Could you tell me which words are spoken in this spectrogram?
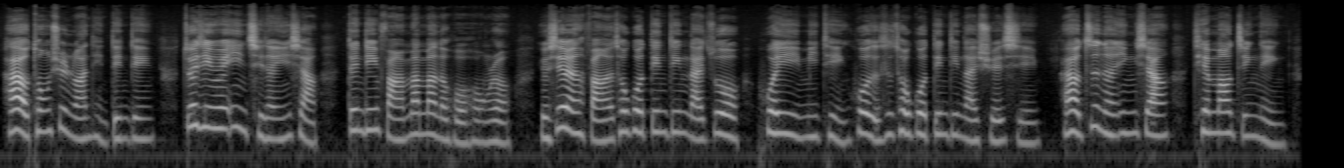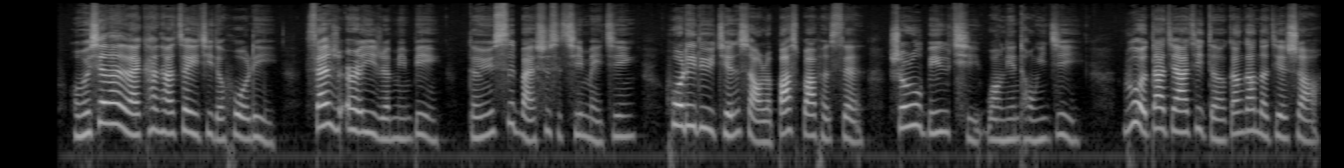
还有通讯软体钉钉，最近因为疫情的影响，钉钉反而慢慢的火红了。有些人反而透过钉钉来做会议 meeting，或者是透过钉钉来学习。还有智能音箱天猫精灵。我们现在来看它这一季的获利，三十二亿人民币，等于四百四十七美金，获利率减少了八十八 percent，收入比起往年同一季。如果大家记得刚刚的介绍，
